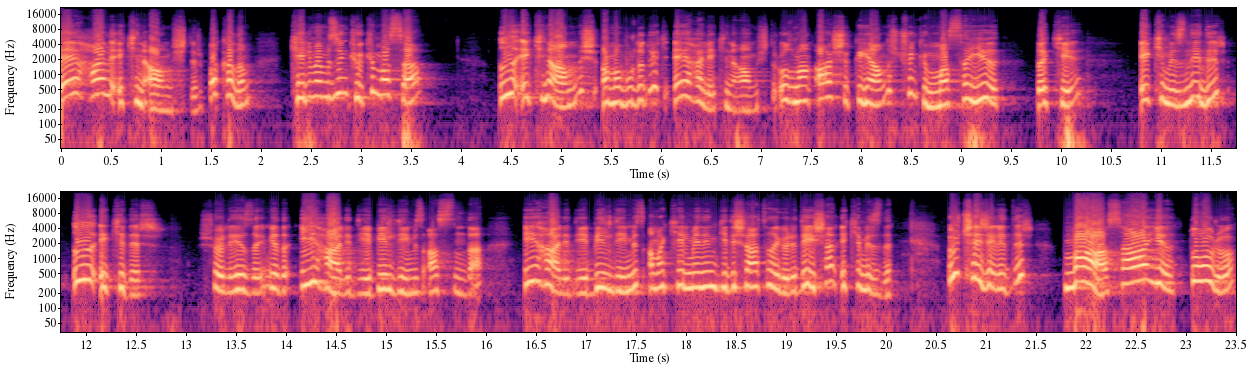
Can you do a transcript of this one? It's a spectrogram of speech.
e hal ekini almıştır. Bakalım kelimemizin kökü masa I ekini almış ama burada diyor ki E hal ekini almıştır. O zaman A şıkkı yanlış çünkü masayıdaki ekimiz nedir? I ekidir. Şöyle yazayım ya da i hali diye bildiğimiz aslında i hali diye bildiğimiz ama kelimenin gidişatına göre değişen ekimizdi. Üç hecelidir. Ma, sayı doğru.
